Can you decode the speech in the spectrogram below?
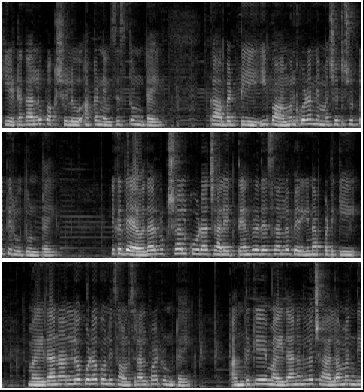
కీటకాలు పక్షులు అక్కడ నివసిస్తూ ఉంటాయి. కాబట్టి ఈ పాములు కూడా నిమ్మ చెట్టు చుట్టూ తిరుగుతూ ఉంటాయి. ఇక దేవదారు వృక్షాలు కూడా చాలా ఎత్తైన ప్రదేశాల్లో పెరిగినప్పటికీ మైదానాల్లో కూడా కొన్ని సంవత్సరాల పాటు ఉంటాయి. అందుకే మైదానంలో చాలామంది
